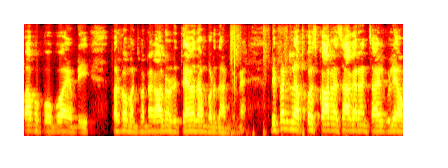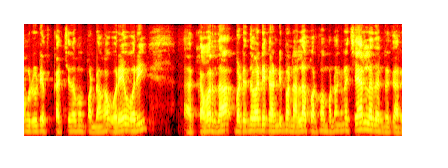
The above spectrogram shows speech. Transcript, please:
பாப்பா போவா எப்படி பர்ஃபார்மன்ஸ் பண்ணுறாங்க ஆல்ரவுண்டர் தேவை தான் படுதான்ட்டுங்க டிஃபெண்டில் அப்கோர்ஸ் கார்னர் சாகரன் சாயல் அவங்க அவங்களுடைய கச்சிதமாக பண்ணுறாங்க ஒரே ஒரே கவர் தான். பட் இந்த வாட்டி கண்டிப்பாக நல்லா பர்ஃபார்ம் பண்ணுவாங்க. ஏன்னா சேரில் தான் இருக்காரு.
